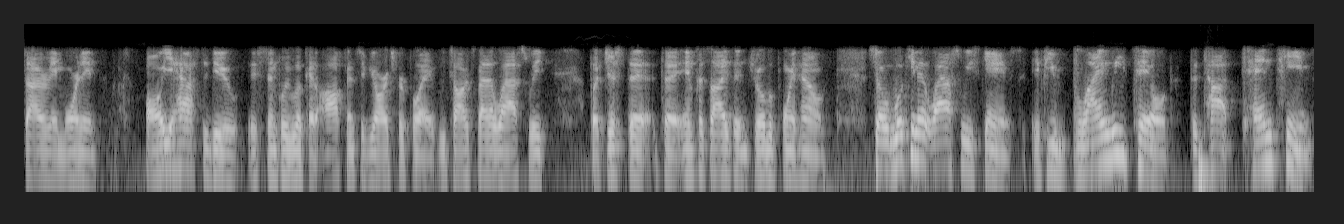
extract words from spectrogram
Saturday morning, all you have to do is simply look at offensive yards per play. We talked about it last week, but just to, to emphasize it and drill the point home. So looking at last week's games, if you blindly tailed the top 10 teams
